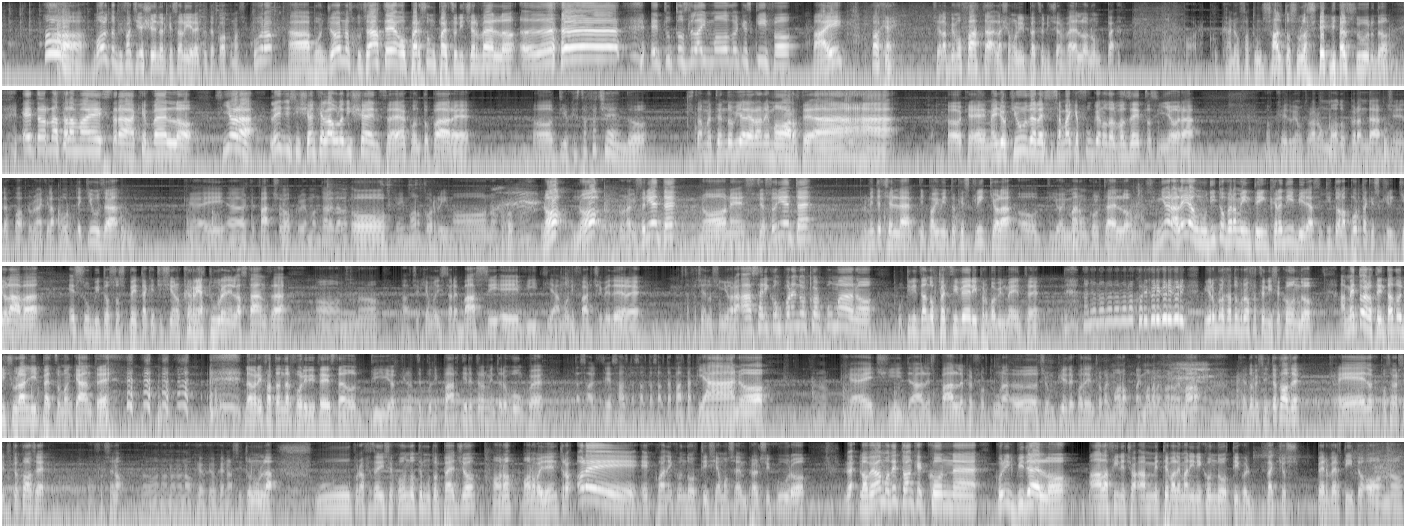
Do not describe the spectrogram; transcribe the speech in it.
Ah, molto più facile scendere che salire, questo è poco ma sicuro. Ah, buongiorno, scusate, ho perso un pezzo di cervello. È tutto slimoso, che schifo. Vai. Ok, ce l'abbiamo fatta. Lasciamo lì il pezzo di cervello, non pe... Porco cane, ho fatto un salto sulla sedia assurdo. È tornata la maestra, che bello. Signora, lei gestisce anche l'aula di scienze, eh, a quanto pare. Oddio, che sta facendo? Sta mettendo via le rane morte. Ah. Ok, è meglio chiuderle. Si sa mai che fuggano dal vasetto, signora. Ok, dobbiamo trovare un modo per andarcene da qua. Il problema è che la porta è chiusa. Ok, uh, che faccio? Proviamo ad andare dalla... Ok, mono corri, mono cor No, no, non ha visto niente Non è successo niente Probabilmente c'è il, il, pavimento che scricchiola Oddio, ha in mano un coltello Signora, lei ha un udito veramente incredibile Ha sentito la porta che scricchiolava e subito sospetta che ci siano creature nella stanza. Oh no. Ah, cerchiamo di stare bassi e evitiamo di farci vedere. Che sta facendo signora? Ah, sta ricomponendo il corpo umano. Utilizzando pezzi veri probabilmente. No, no, no, no, no, no, corri, corri, corri, corri. Mi ero bloccato per una frazione di secondo. Ammetto che ero tentato di ciulargli il pezzo mancante. L'avrei fatto andare fuori di testa. Oddio, pieno tempo di parti letteralmente dovunque. Aspetta, salti, salta, salta, salta, salta piano. Ok, ci dà le spalle per fortuna. Uh, C'è un piede qua dentro. Vai mono, vai mono, vai mono, vai mono. Ok, dove sentito cose? Credo che possa aver sentito cose. Oh, forse no. No, no, no, no, ok, ok, ok Non ha sentito nulla. Uh, per una frazione di secondo ho temuto il peggio. Mono, mono vai dentro. Olè! E qua nei condotti siamo sempre al sicuro. Lo avevamo detto anche con, eh, con il bidello Ma alla fine cioè, metteva le mani nei condotti Quel vecchio pervertito Oh no.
